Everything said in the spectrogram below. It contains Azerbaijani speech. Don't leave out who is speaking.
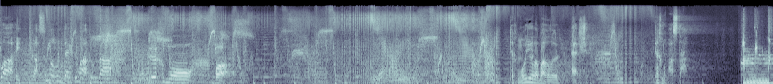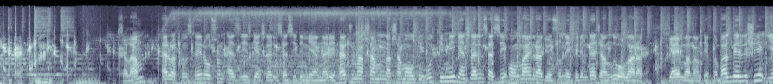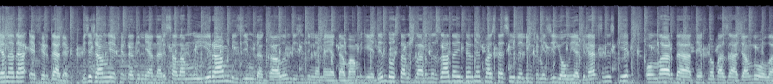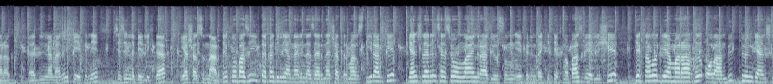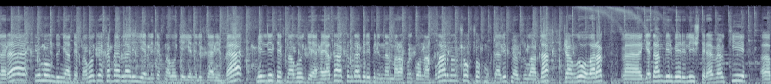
Speaker 1: Vahid Qasımovun təqdimatında Texno Bas. Texnologiya ilə bağlı hər şey. Texnobasda.
Speaker 2: salam. Hər vaxtınız xeyir olsun, əziz gənclərin səsi dinləyənləri. Hər cümə axşamının axşamı olduğu kimi Gənclərin Səsi onlayn radiosunun efirində canlı olaraq yayımlanan Texnobaz verilişi yenə də efirdədir. Bizi canlı efirdə dinləyənləri salamlayıram. Bizimlə qalın, bizi dinləməyə davam edin. Dost tanışlarınıza da internet vasitəsilə linkimizi yollaya bilərsiniz ki, onlar da Texnobaza canlı olaraq ə, dinləmənin keyfini sizinlə birlikdə yaşasınlar. Texnobazı ilk dəfə dinləyənlərin nəzərinə çatdırmaq istəyirəm ki, Gənclərin Səsi onlayn radiosunun efirindəki Texnobaz verilişi texnologiyaya marağı olan bütün gənclərə ümum dünya texnologiya xəbərləri, yerli texnologiya yenilikləri və milli texnologiya həyatı haqqında bir-birindən maraqlı qonaqlarla çox-çox müxtəlif mövzularda canlı olaraq ə, gedən bir verilişdir. Əvvəlki ə,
